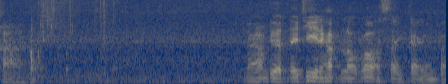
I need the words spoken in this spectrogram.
ขา น้ำเดือดได้ที่นะครับ เราก็ใส่ไก่ลงไป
